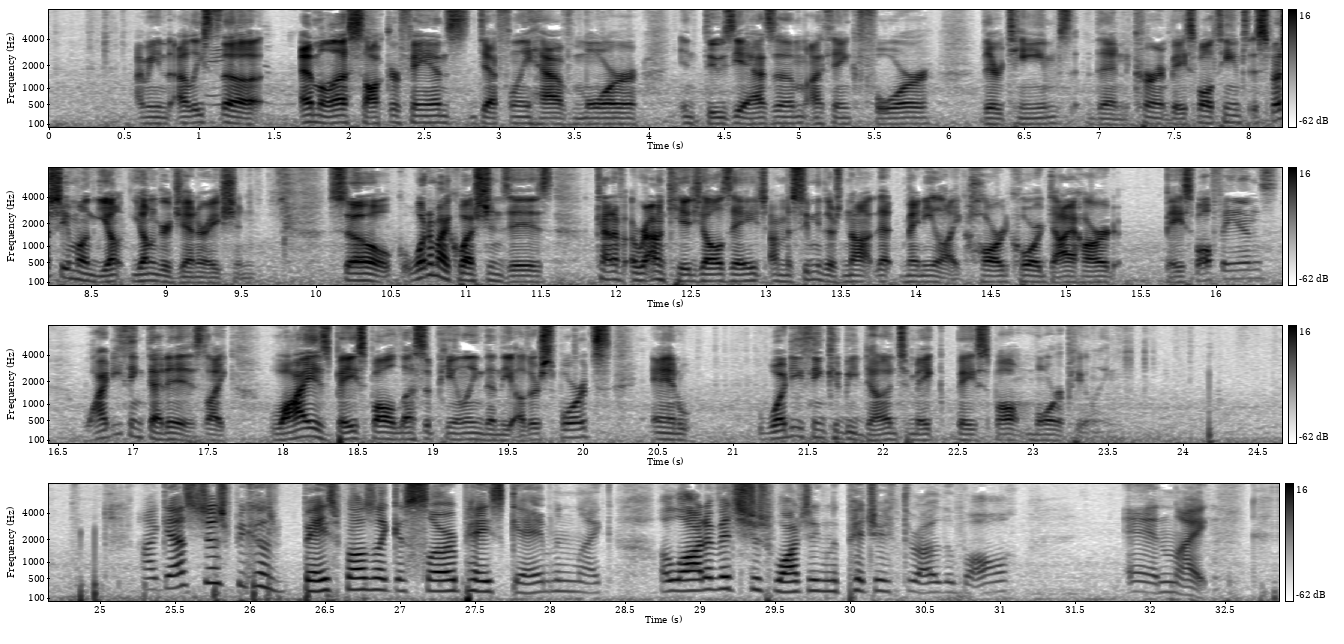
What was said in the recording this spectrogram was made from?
I mean, at least the MLS soccer fans definitely have more enthusiasm, I think, for their teams than current baseball teams, especially among young, younger generation. So, one of my questions is kind of around kids y'all's age. I'm assuming there's not that many like hardcore, diehard baseball fans. Why do you think that is? Like, why is baseball less appealing than the other sports? And what do you think could be done to make baseball more appealing? I guess just because baseball's like a slower paced game and like a lot of it's just watching the pitcher throw the ball and like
